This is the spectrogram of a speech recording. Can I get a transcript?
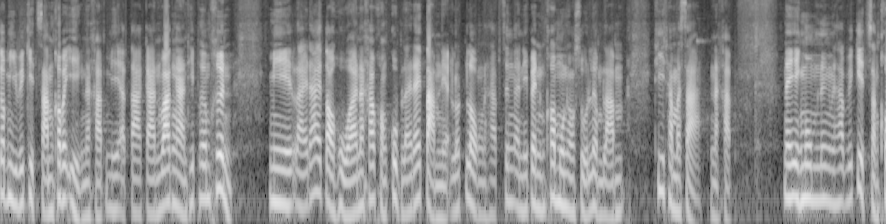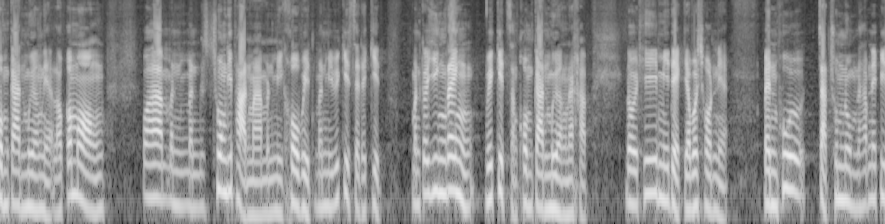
ก็มีวิกฤตซ้ำเข้าไปอีกนะครับ มีอัตราการว่างงานที่เพิ่มขึ้น มีรายได้ต่อหัวนะครับของกลุ่มรายได้ต่ำเนี่ยลดลงนะครับ ซึ่งอันนี้เป็นข้อมูลของศูนย์เหลื่อมล้ำที่ธรรมศาสตร์นะครับ ในอีกมุมหนึงนะครับ วิกฤตสังคมการเมืองเนี่ยเราก็มองว่ามันมันช่วงที่ผ่านมามันมีโควิด มันมีวิกฤตเศรษฐกิจ มันก็ยิ่งเร่งวิกฤตสังคมการเมืองนะครับ โดยที่มีเด็กเยาวชนเนี่ย เป็นผู้จัดชุมนุมนะครับในปี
